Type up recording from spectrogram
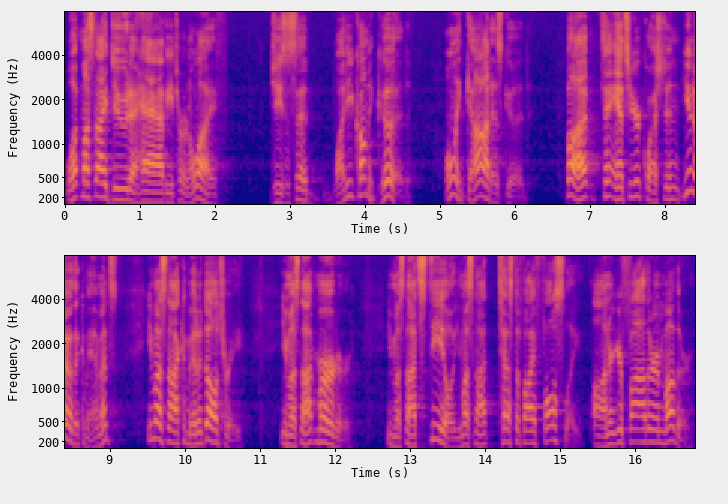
what must I do to have eternal life? Jesus said, Why do you call me good? Only God is good. But to answer your question, you know the commandments. You must not commit adultery. You must not murder. You must not steal. You must not testify falsely. Honor your father and mother.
